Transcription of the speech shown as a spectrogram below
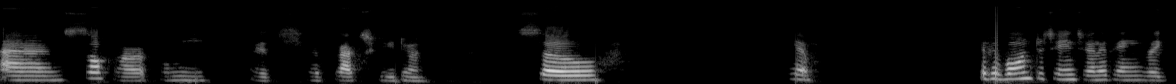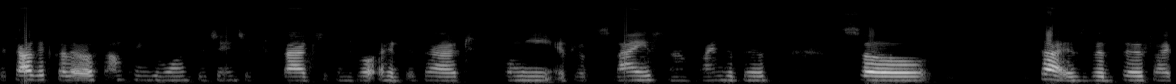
And so far for me it's it's actually done. So yeah. If you want to change anything like the target color or something you want to change it to black you can go ahead with that. For me it looks nice. I'm fine with this. So guys with this i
